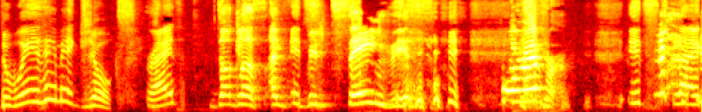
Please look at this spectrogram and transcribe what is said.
the way they make jokes, right? Douglas, I've It's- been saying this forever. It's like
